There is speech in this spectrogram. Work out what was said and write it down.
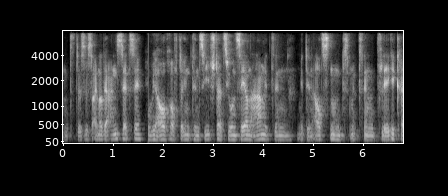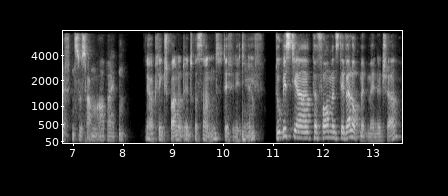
Und das ist einer der Ansätze, wo wir auch auf der Intensivstation sehr nah mit den, mit den Ärzten und mit den Pflegekräften zusammenarbeiten. Ja, klingt spannend und interessant, definitiv. Ja. Du bist ja Performance Development Manager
